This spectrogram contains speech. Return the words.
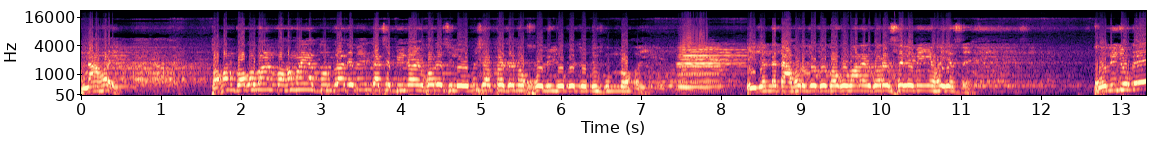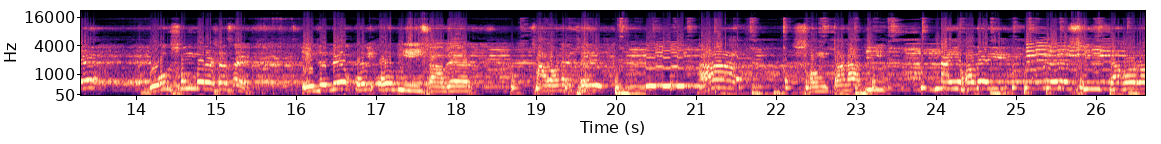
না হয়। তখন ভগবান মহামায়া দুর্গা দেবীর কাছে বিনয় করেছিল অভিশাপটা যেন কলিযুগে যদি পূর্ণ হয়। এই জন্য দাহর যুগে ভগবানের ঘরে ছেলে মেয়ে হয়েছে কলিযুগে গৌর সুন্দর এসেছে। এই জন্য ওই অভিশাপের কারণে হ্যাঁ, সন্তানাদি নাই হবে চিন্তা করো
